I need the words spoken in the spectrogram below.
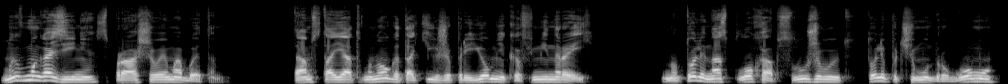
Мы в магазине, спрашиваем об этом. Там стоят много таких же приемников Минрей. Но то ли нас плохо обслуживают, то ли почему другому.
